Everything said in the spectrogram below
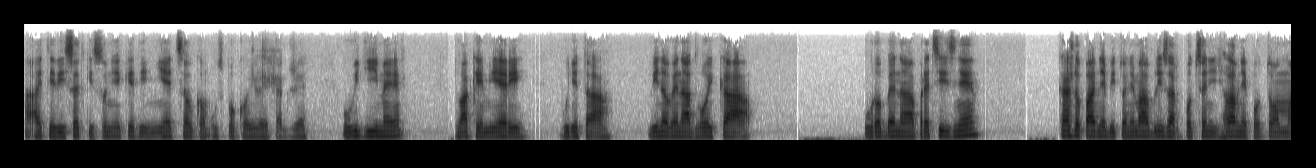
a aj tie výsledky sú niekedy nie celkom uspokojivé, takže uvidíme, do akej miery bude tá vynovená dvojka urobená precízne. Každopádne by to nemal Blizzard podceniť hlavne po tom,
